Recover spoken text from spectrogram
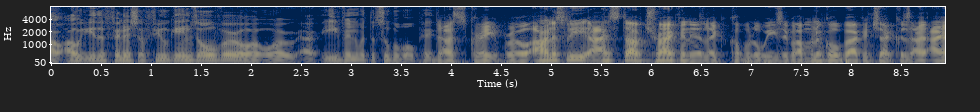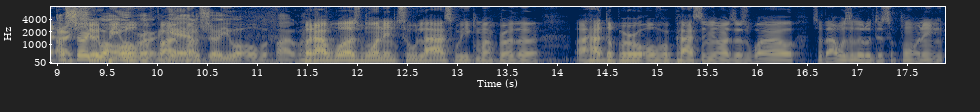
I'll, I'll either finish a few games over or, or uh, even with the Super Bowl pick. That's great, bro. Honestly, I stopped tracking it like a couple of weeks ago. I'm gonna go back and check because I I, I'm I sure should you are be over. over 500. yeah, I'm sure you are over 500. But I was one and two last week, my brother. I had the Burrow over passing yards as well, so that was a little disappointing.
